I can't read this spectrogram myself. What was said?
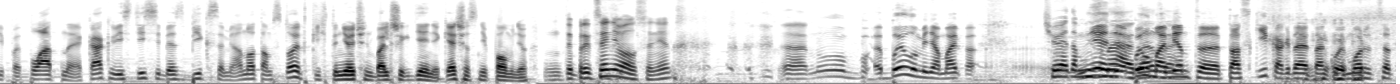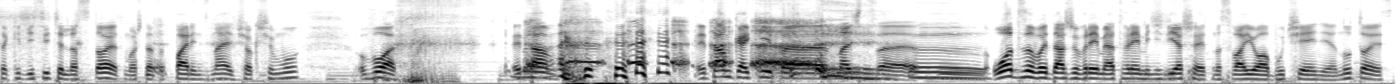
типа, платное, как вести себя с биксами. Оно там стоит каких-то не очень больших денег, я сейчас не помню. Ну, ты приценивался, нет? Э, ну, был у меня... Э, Че я там не, не знаю, был момент э, тоски, когда я такой, может, все-таки действительно стоит, может, этот парень знает, что к чему. Вот. И там, и там какие-то, значит, э, отзывы даже время от времени вешает на свое обучение. Ну, то есть...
